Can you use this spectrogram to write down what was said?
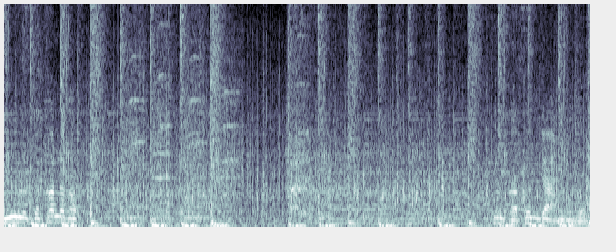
นี่เราจะขั้นแล้วครับเครื่องขัดเครื่องยางนะครับ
